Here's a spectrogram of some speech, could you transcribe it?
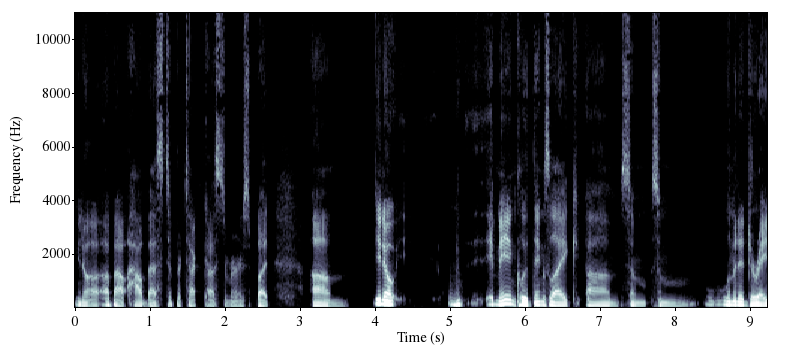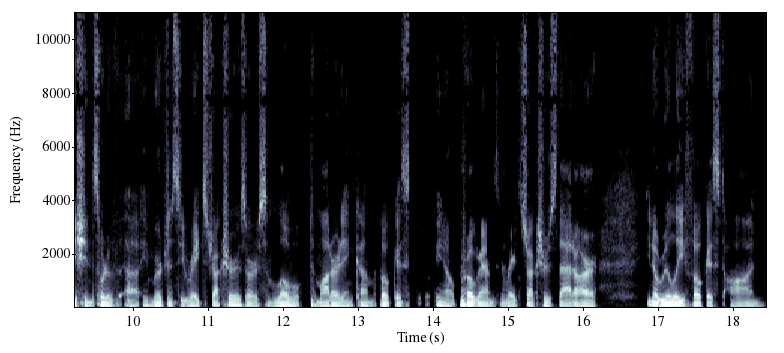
you know, about how best to protect customers. But, um, you know, it may include things like um, some some limited duration sort of uh, emergency rate structures or some low to moderate income focused you know programs and rate structures that are you know really focused on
